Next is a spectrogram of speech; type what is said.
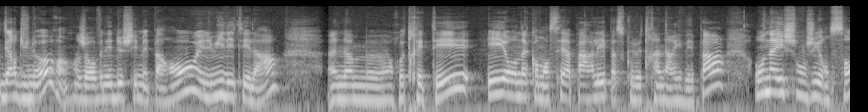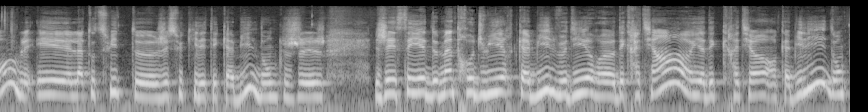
gare du Nord. Je revenais de chez mes parents et lui, il était là, un homme euh, retraité. Et on a commencé à parler parce que le train n'arrivait pas. On a échangé ensemble et là, tout de suite, euh, j'ai su qu'il était kabyle. Donc, j'ai essayé de m'introduire. Kabyle veut dire euh, des chrétiens. Il y a des chrétiens en Kabylie. Donc,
